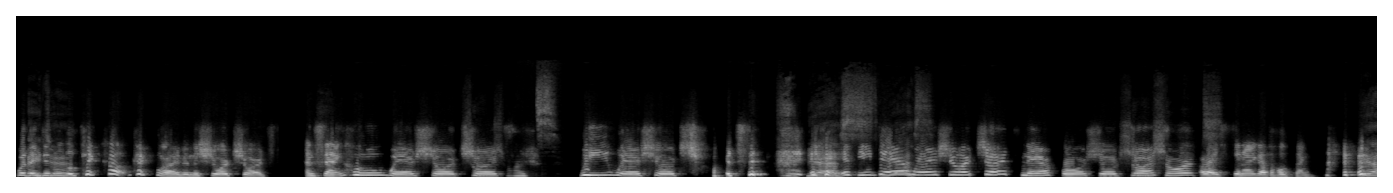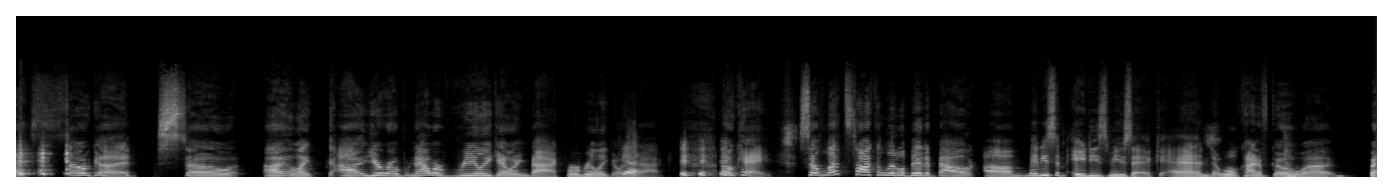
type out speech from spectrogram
where they, they did, did, a little kick, kick line in the short shorts and sang, Who wears short shorts? Short shorts. We wear short shorts. Yes. if you dare yes. wear short shorts, Nair for short, short shorts. shorts. All right, so now you got the whole thing. yes, so good. So I like uh, you're now we're really going back. We're really going yeah. back. okay, so let's talk a little bit about um, maybe some '80s music, and we'll kind of go uh, b-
